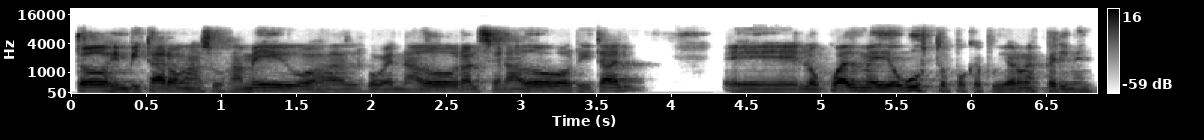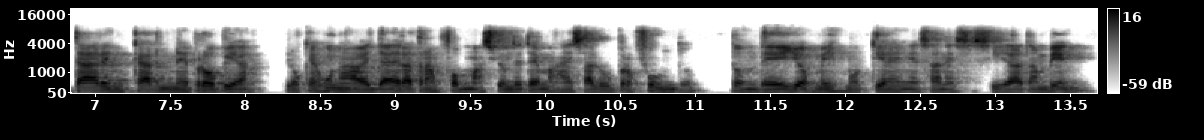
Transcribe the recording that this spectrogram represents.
todos invitaron a sus amigos, al gobernador, al senador y tal, eh, lo cual me dio gusto porque pudieron experimentar en carne propia lo que es una verdadera transformación de temas de salud profundo, donde ellos mismos tienen esa necesidad también.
